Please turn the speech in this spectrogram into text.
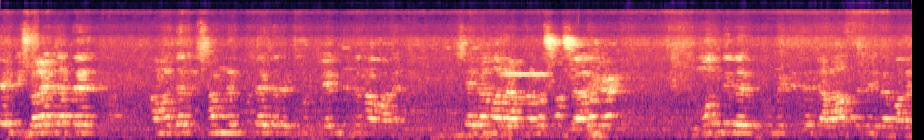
সেই আমাদের সামনের পূজায় যাতে দিতে না পারে, সেই ব্যাপারে আপনারা মন্দিরের কমিটিতে যারা আছেন, এই ব্যাপারে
